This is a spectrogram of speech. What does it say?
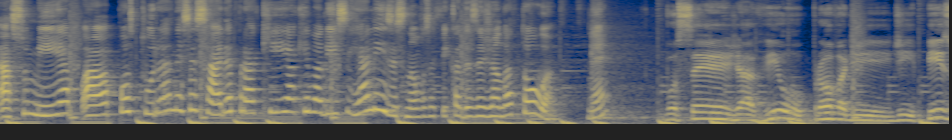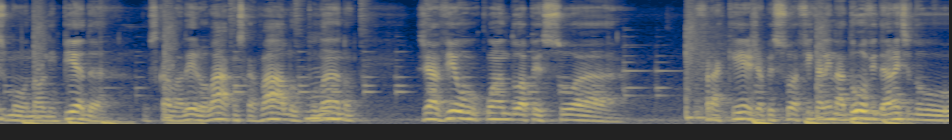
assumir a, a postura necessária para que aquilo ali se realize, senão você fica desejando à toa, né? Você já viu prova de, de hipismo na Olimpíada? Os cavaleiros lá com os cavalos pulando? Já viu quando a pessoa fraqueja, a pessoa fica ali na dúvida antes do,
